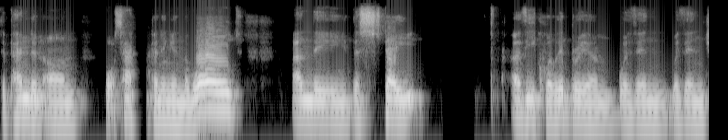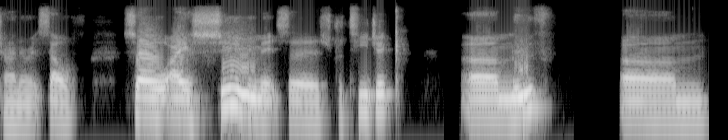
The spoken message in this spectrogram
dependent on what's happening in the world and the the state of equilibrium within within China itself. So I assume it's a strategic um, move, um,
